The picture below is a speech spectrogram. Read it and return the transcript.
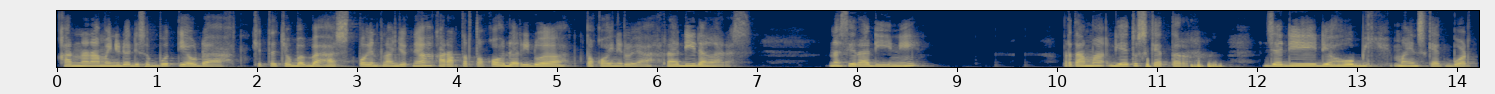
karena nama ini udah disebut ya udah kita coba bahas poin selanjutnya karakter tokoh dari dua tokoh ini dulu ya Radi dan Laras. Nah si Radi ini pertama dia itu skater. Jadi dia hobi main skateboard.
